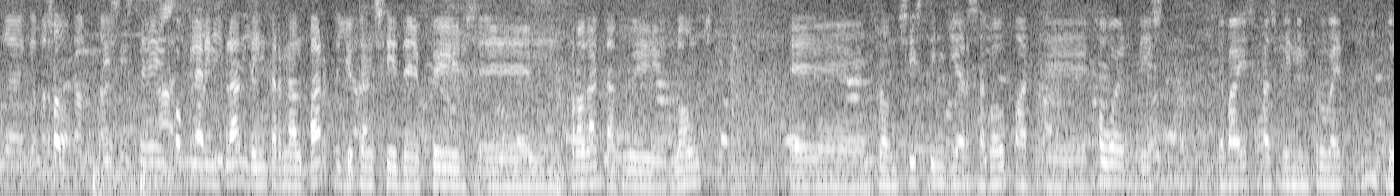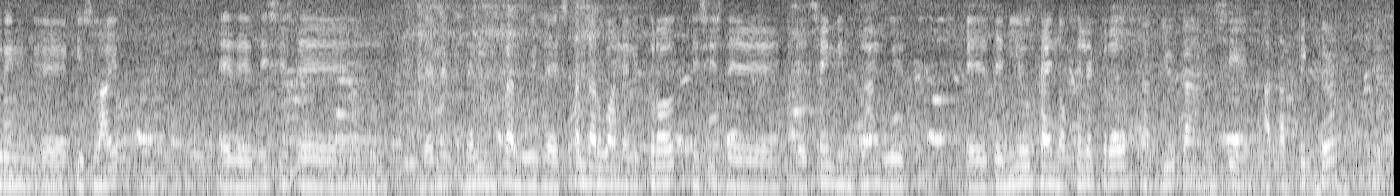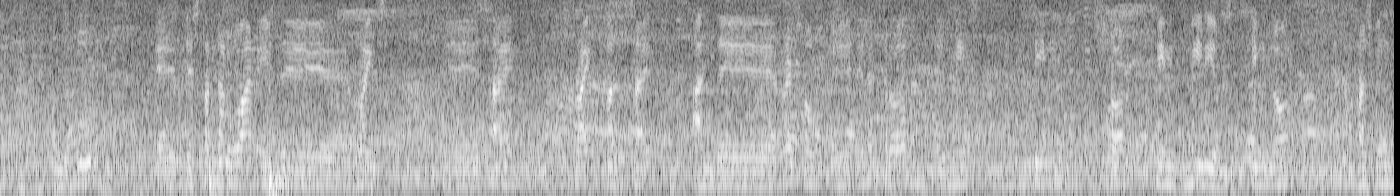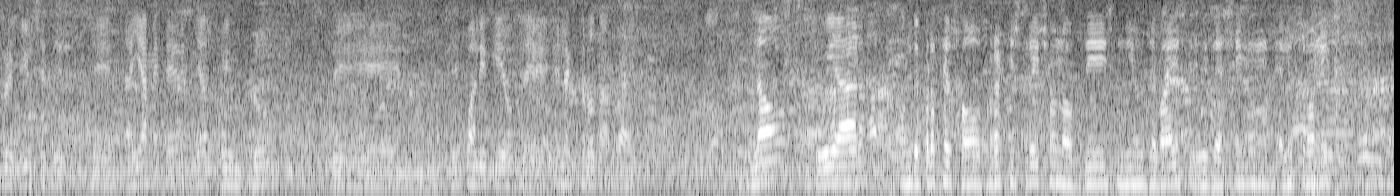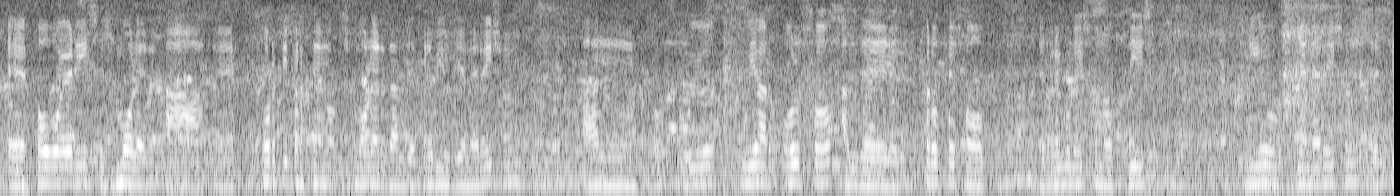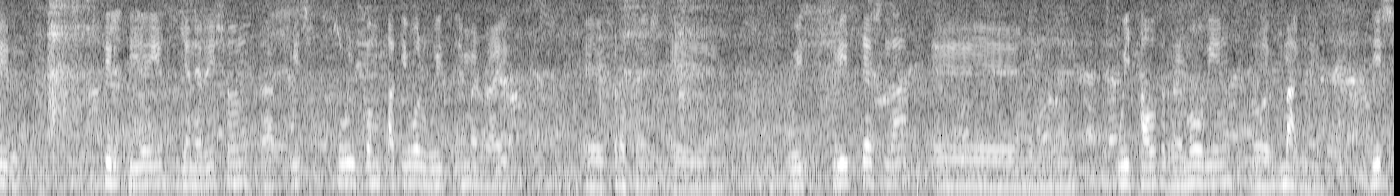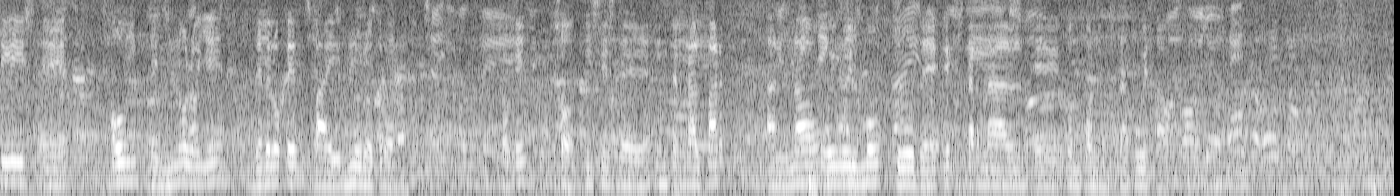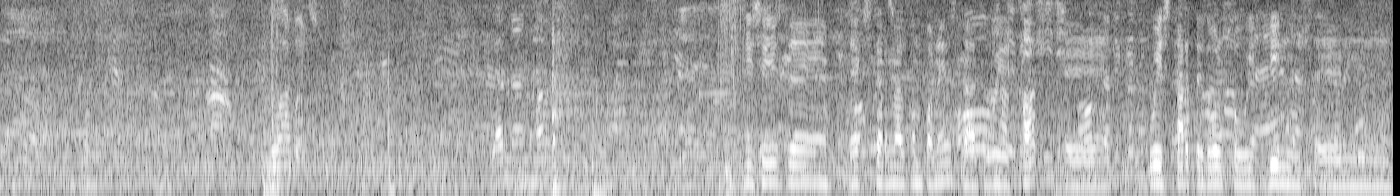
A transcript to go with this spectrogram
So, this is the cochlear implant, the internal part. You can see the first um, product that we launched uh, from 16 years ago, but uh, however, this device has been improved during uh, his life. Uh, this is the, the, the implant with the standard one electrode. This is the, the same implant with uh, the new kind of electrodes that you can see at that picture on the. Uh, the standard one is the right uh, side, right hand side, and the rest of the electrodes uh, means thin, short, thin, medium, thin, long has been reduced the, the diameter just to improve the, the quality of the electrode array. Now we are on the process of registration of this new device with the same electronics. Uh, however, it's smaller, uh, 40% smaller than the previous generation, and we, we are also on the process of regulation of this new generation, the third, 38 generation that is full compatible with MRI uh, process. Uh, with free Tesla um, without removing the magnet. This is a own technology developed by Nurotron. Okay, so this is the internal part, and now we will move to the external uh, components that we have. This is the, the, external components that we have. Uh, we started also with Venus um,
